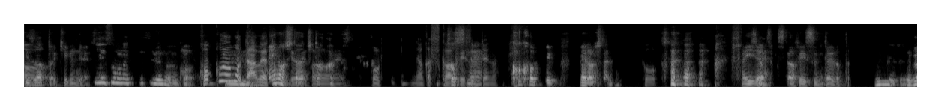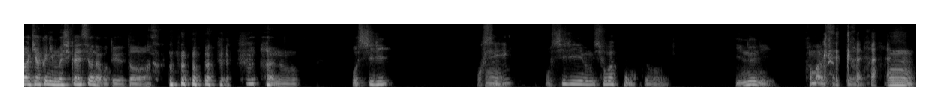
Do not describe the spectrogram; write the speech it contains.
傷跡は消えるんじゃないですか。消えそうな気するな、なんか。ここはもうダメだと目の思うけどね、下はちょっとねなんかスカーフェイスみたいな。ここって目の下ね。そ あいいじゃないですか。スカーフェイスみたいだったら。僕は逆に蒸し返すようなこと言うと、あの、お尻、お尻、お尻、小学校の頃、犬に噛まれちゃって、うん。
